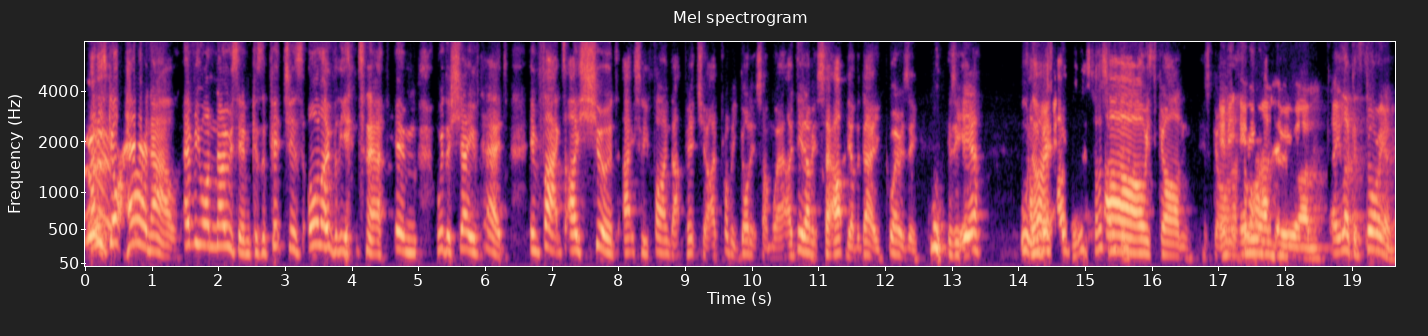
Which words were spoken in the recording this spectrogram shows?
and he's got hair now. Everyone knows him because the pictures all over the internet of him with a shaved head. In fact, I should actually find that picture. I probably got it somewhere. I did have it set up the other day. Where is he? Is he here? Ooh, no, bit, oh, he's gone. He's gone. Any, anyone who, um, hey, look, it's Dorian.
